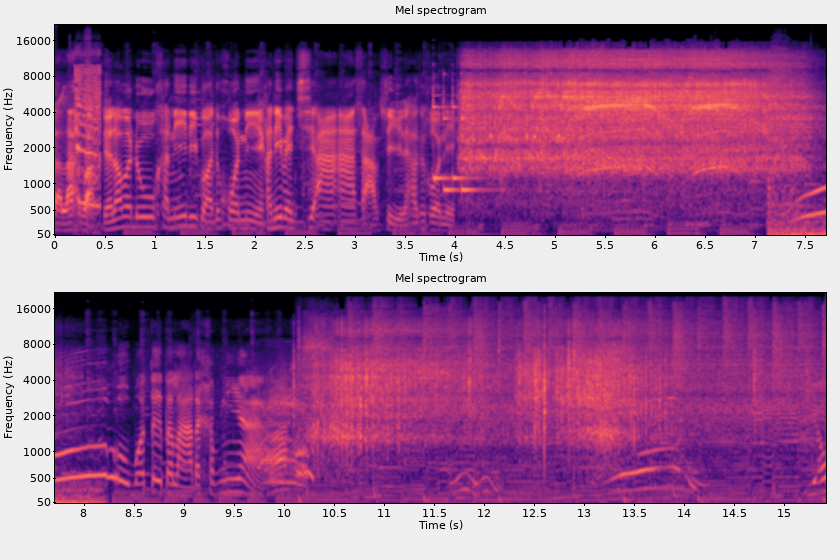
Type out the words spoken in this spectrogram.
สาระว่ะ เดี๋ยวเรามาดูคันนี้ดีกว่าทุกคนนี่ คันนี้เป็น RR 3 4นะครับทุกคนนี่โอ้มอเตอร์ตลาดนะครับเนี่ยอะเดี๋ยว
